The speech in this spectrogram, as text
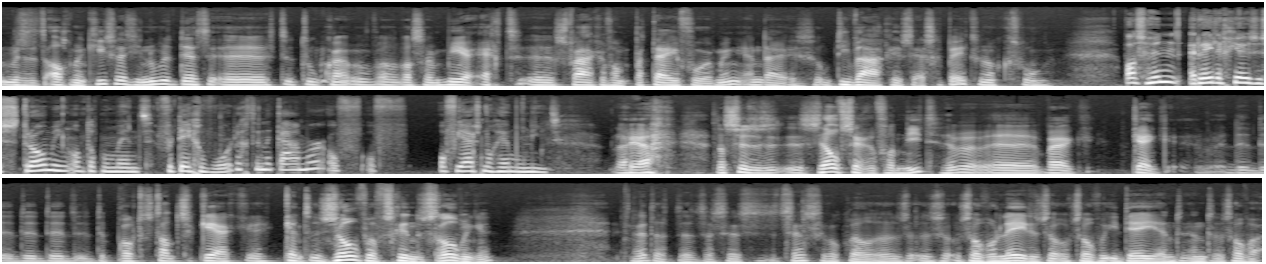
met het algemeen kiesrecht, je noemde het net, uh, toen kwam, was er meer echt uh, sprake van partijvorming. En daar is, op die wagen is de SGP toen ook gesprongen. Was hun religieuze stroming op dat moment vertegenwoordigd in de Kamer? Of, of, of juist nog helemaal niet? Nou ja, dat zullen ze zelf zeggen van niet. Uh, maar Kijk, de, de, de, de, de protestantse kerk kent zoveel verschillende stromingen. Dat, dat, dat, dat is ook wel eh, zoveel leden, zo, zoveel ideeën en, en zoveel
